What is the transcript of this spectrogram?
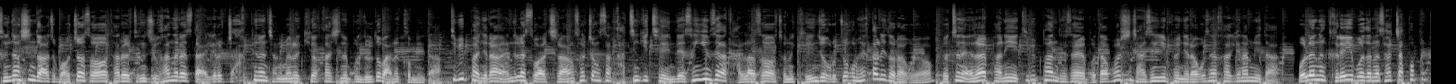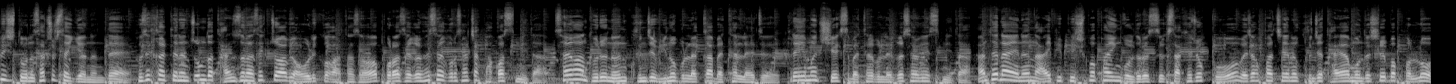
등장신도 아주 멋져서 달을 등지고 하늘에서 날개를 쫙 펴는 장면을 기억하시는 분들도 많을 겁니다. TV판이랑 엔들레스 왈츠랑 설정상 같은 기체인데 생김새가 달라서 저는 개인적으로 조금 헷갈리더라고요. 여튼 NR판이 TV판 데사일보다 훨씬 잘생긴 편이라고 생각하긴 합니다. 원래는 그레이보다는 살짝 퍼플빛이 도는 사출색이었는데 도색할 때는 좀 더 단순한 색 조합이 어울릴 것 같아서 보라색을 회색으로 살짝 바꿨습니다. 사용한 도료는 군제 위노 블랙과 메탈 레드, 프레임은 GX 메탈 블랙을 사용했습니다. 안테나에는 IPP 슈퍼파인 골드를 쓱싹 해줬고 외장 파츠에는 군제 다이아몬드 실버 펄로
